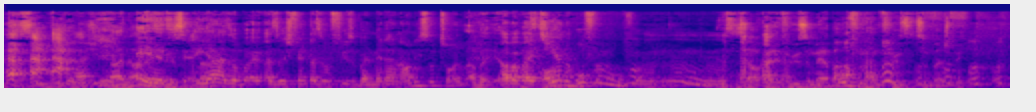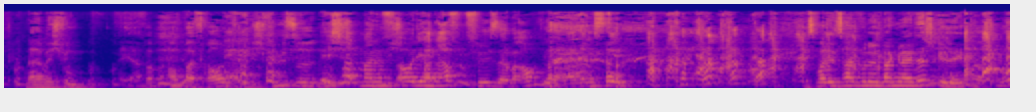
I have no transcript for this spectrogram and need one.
Füße sind widerlich. Nein, alle Nee, das ist, ja, also, bei, also ich finde also Füße bei Männern auch nicht so toll. Aber- ja, aber bei bei. Tieren, Hufe, Hufe, mm. Das sind ja auch keine Füße mehr, aber Affen haben Füße zum Beispiel. Nein, aber ich finde, ja, aber auch bei Frauen finde ich Füße. Ich hatte meine Frau, die hat Affenfüße, aber auch wieder ein anderes Thema. Das war die Zeit, wo du in Bangladesch gelebt hast, ne?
